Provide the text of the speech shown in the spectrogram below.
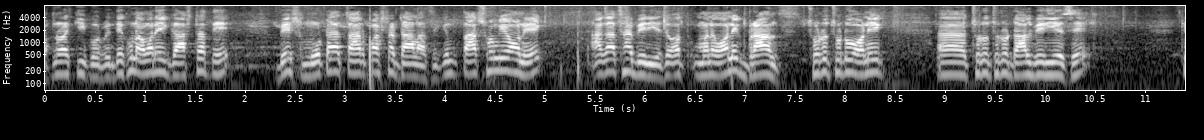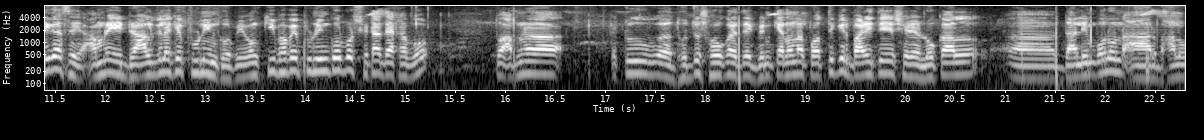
আপনারা কি করবেন? দেখুন, আমার এই গাছটাতে বেশ মোটা চার পাঁচটা ডাল আছে, কিন্তু তার সঙ্গে অনেক আগাছা বেরিয়েছে মানে অনেক ব্রাঞ্চ ছোট ছোট অনেক ছোট ছোট ডাল বেরিয়েছে। ঠিক আছে, আমরা এই ডালগুলোকে প্রুনিং করব এবং কীভাবে প্রুনিং করব সেটা দেখাবো। তো আপনারা একটু ধৈর্য সহকারে দেখবেন, কেননা প্রত্যেকের বাড়িতে সেটা লোকাল ডালিম বলুন আর ভালো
